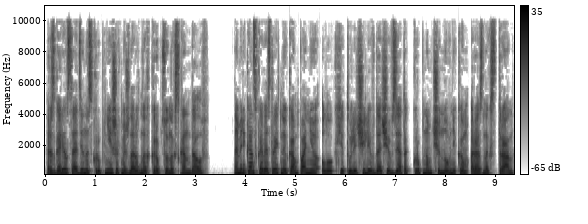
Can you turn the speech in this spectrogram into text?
разгорелся один из крупнейших международных коррупционных скандалов. Американскую авиастроительную компанию Lockheed уличили в даче взяток крупным чиновникам разных стран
